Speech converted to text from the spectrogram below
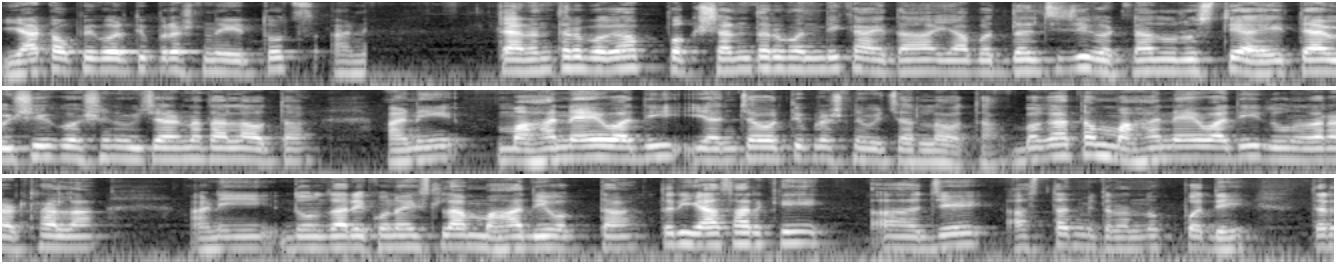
या टॉपिकवरती प्रश्न येतोच आणि त्यानंतर बघा पक्षांतरबंदी कायदा याबद्दलची जी घटना दुरुस्ती आहे त्याविषयी क्वेश्चन विचारण्यात आला होता आणि महान्यायवादी यांच्यावरती प्रश्न विचारला होता. बघा आता महान्यायवादी दोन हजार अठराला आणि दोन हजार एकोणावीसला महाधिवक्ता तर यासारखे जे असतात मित्रांनो पदे तर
